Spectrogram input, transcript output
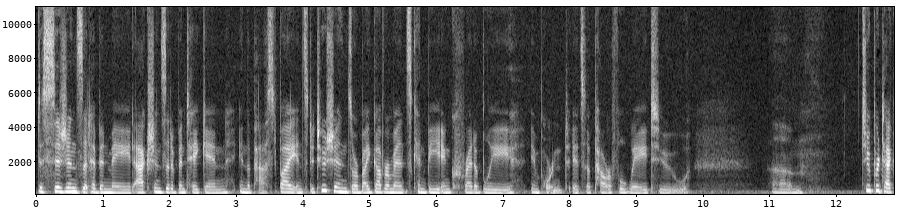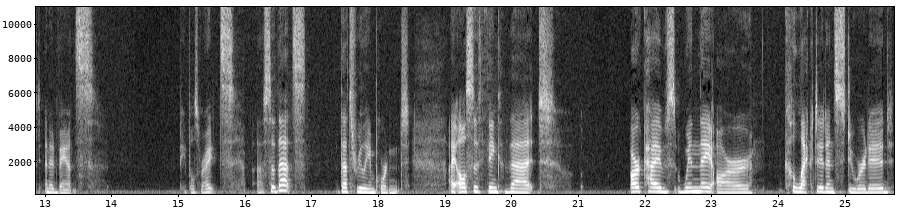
decisions that have been made, actions that have been taken in the past by institutions or by governments can be incredibly important. It's a powerful way to um, to protect and advance people's rights. Uh, so that's that's really important. I also think that archives, when they are collected and stewarded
